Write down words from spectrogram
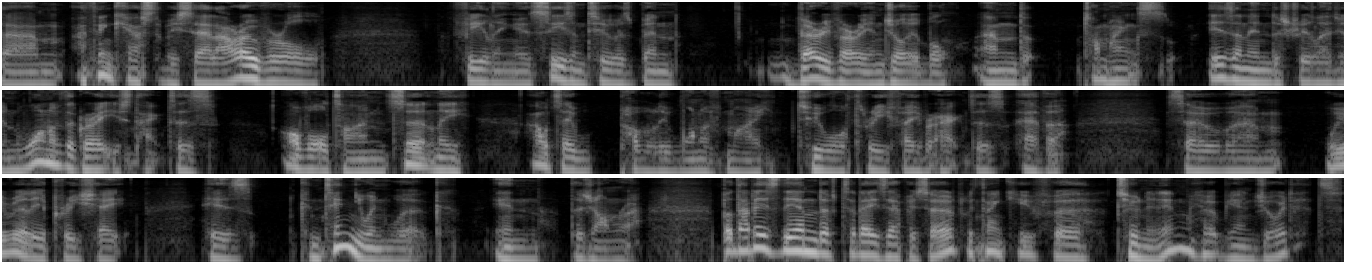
Um, I think it has to be said our overall feeling is season two has been very, very enjoyable, and Tom Hanks is an industry legend, one of the greatest actors of all time, and certainly I would say probably one of my two or three favorite actors ever. So um, we really appreciate his continuing work in the genre. But that is the end of today's episode. We thank you for tuning in. We hope you enjoyed it.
